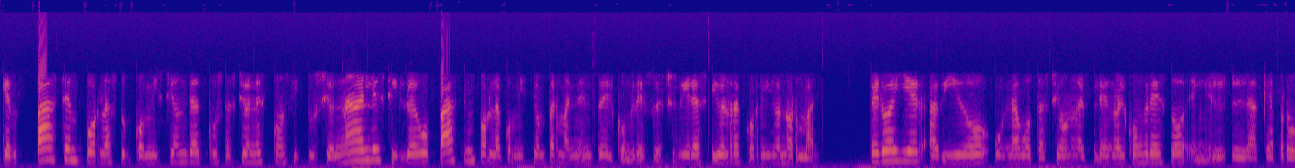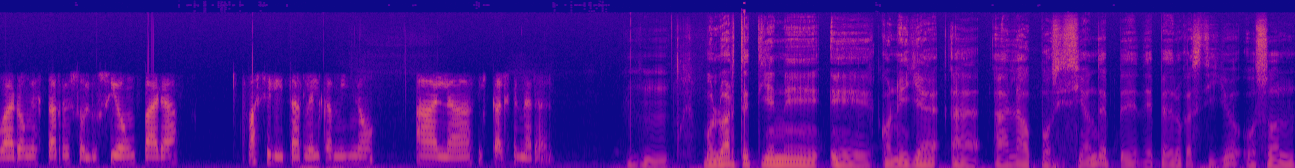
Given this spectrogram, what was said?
que pasen por la subcomisión de acusaciones constitucionales y luego pasen por la comisión permanente del Congreso. Eso hubiera sido el recorrido normal. Pero ayer ha habido una votación el Pleno del Congreso en la que aprobaron esta resolución para facilitarle el camino a la fiscal general. ¿Boluarte tiene eh, con ella a, la oposición de, Pedro Castillo o son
